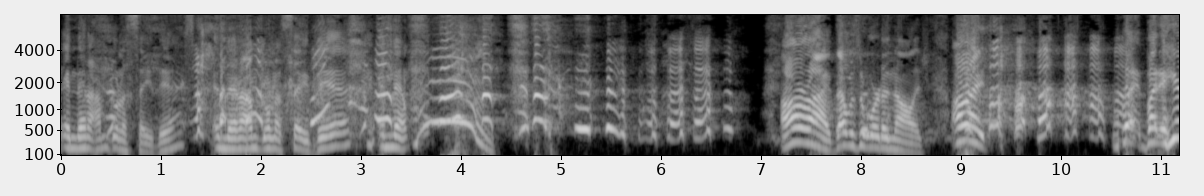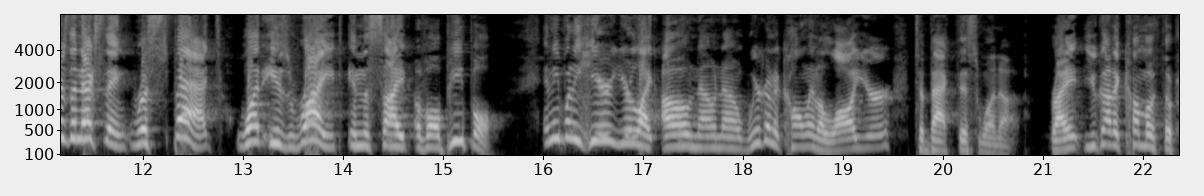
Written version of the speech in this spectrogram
and then I'm going to say this, and then I'm going to say this, and then. Mm. All right, that was a word of knowledge. All right. But, but here's the next thing respect what is right in the sight of all people. Anybody here, you're like, oh, no, no, we're going to call in a lawyer to back this one up, right? You got to come up with a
